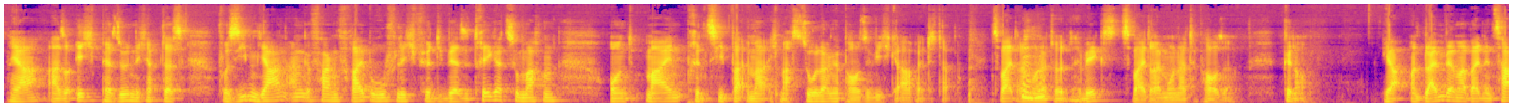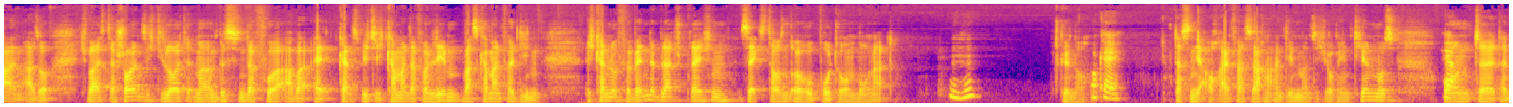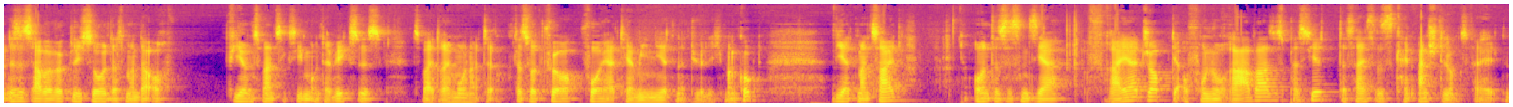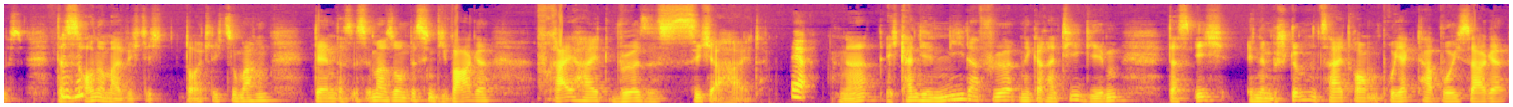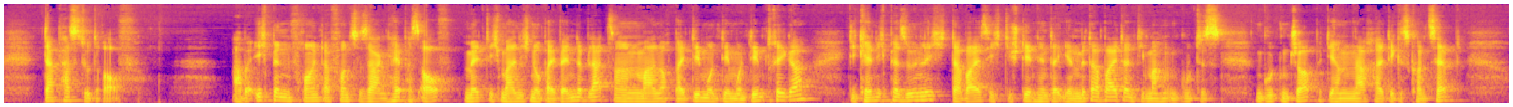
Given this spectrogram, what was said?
Ja, also ich persönlich habe das vor sieben Jahren angefangen, freiberuflich für diverse Träger zu machen. Und mein Prinzip war immer, ich mache so lange Pause, wie ich gearbeitet habe. Zwei, drei Monate unterwegs, zwei, drei Monate Pause. Genau. Ja, und bleiben wir mal bei den Zahlen. Also ich weiß, da scheuen sich die Leute immer ein bisschen davor, aber ey, ganz wichtig, kann man davon leben? Was kann man verdienen? Ich kann nur für Wendeblatt sprechen, 6000 Euro brutto im Monat. Genau. okay. Das sind ja auch einfach Sachen, an denen man sich orientieren muss. Ja. Und äh, dann ist es aber wirklich so, dass man da auch 24-7 unterwegs ist, zwei, drei Monate. Das wird für, vorher terminiert natürlich. Man guckt, wie hat man Zeit. Und das ist ein sehr freier Job, der auf Honorarbasis passiert. Das heißt, es ist kein Anstellungsverhältnis. Das ist auch nochmal wichtig deutlich zu machen, denn das ist immer so ein bisschen die Waage Freiheit versus Sicherheit. Ja, Ne? Ich kann dir nie dafür eine Garantie geben, dass ich in einem bestimmten Zeitraum ein Projekt habe, wo ich sage, da passt du drauf. Aber ich bin ein Freund davon zu sagen, hey, pass auf, melde dich mal nicht nur bei Wendeblatt, sondern mal noch bei dem und dem und dem Träger. Die kenne ich persönlich, da weiß ich, die stehen hinter ihren Mitarbeitern, die machen ein gutes, einen guten Job, die haben ein nachhaltiges Konzept.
